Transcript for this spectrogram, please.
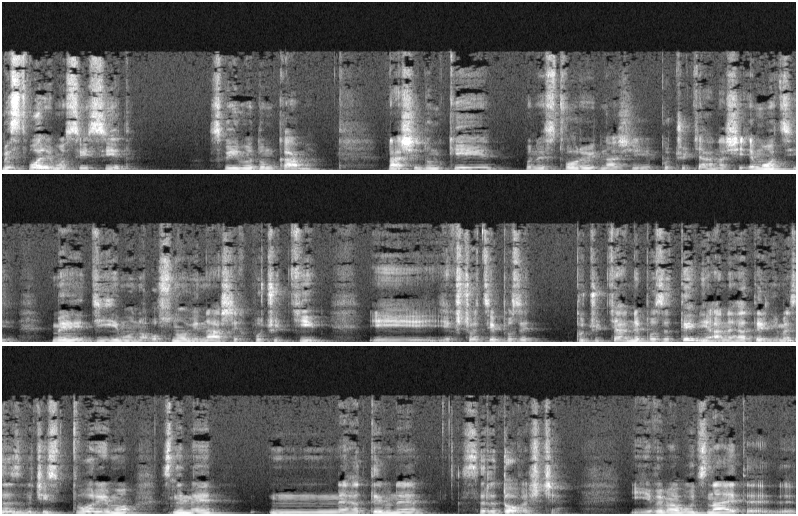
ми створюємо свій світ своїми думками. Наші думки вони створюють наші почуття, наші емоції. Ми діємо на основі наших почуттів. І якщо ці пози... почуття не позитивні, а негативні, ми зазвичай створюємо з ними негативне середовище. І ви, мабуть, знаєте е,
